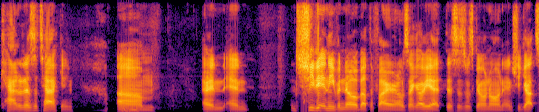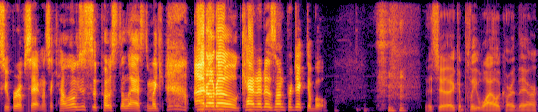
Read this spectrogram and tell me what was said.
Canada's attacking." Um, and and she didn't even know about the fire. I was like, "Oh yeah, this is what's going on," and she got super upset and I was like, "How long is this supposed to last?" I'm like, "I don't know. Canada's unpredictable." It's a complete wild card. They are.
